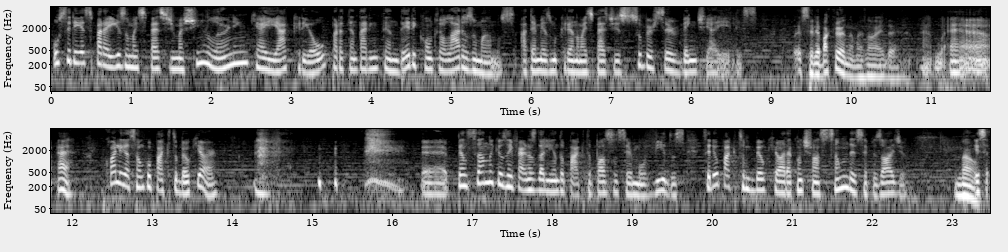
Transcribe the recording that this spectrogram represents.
Ou seria esse paraíso uma espécie de machine learning que a IA criou para tentar entender e controlar os humanos, até mesmo criando uma espécie de subservente a eles? Seria bacana, mas não é a ideia. É. é. Qual a ligação com o Pacto Belchior? É, pensando que os infernos da linha do pacto possam ser movidos, seria o Pacto Belchior a continuação desse episódio? Não. Esse,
